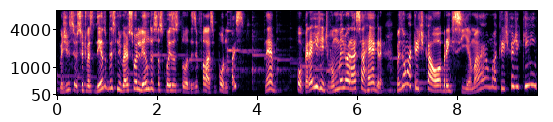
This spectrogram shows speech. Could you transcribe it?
Imagina se eu estivesse dentro desse universo olhando essas coisas todas e falasse, pô, não faz, né? Pô, peraí, gente, vamos melhorar essa regra. Mas não é uma crítica à obra em si, é uma, é uma crítica de quem,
